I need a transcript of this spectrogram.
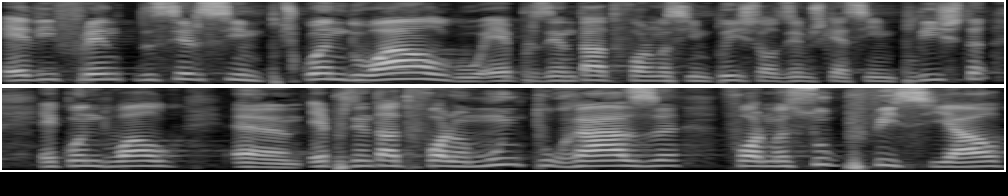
é diferente de ser simples. Quando algo é apresentado de forma simplista, ou dizemos que é simplista, é quando algo uh, é apresentado de forma muito rasa, forma superficial,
